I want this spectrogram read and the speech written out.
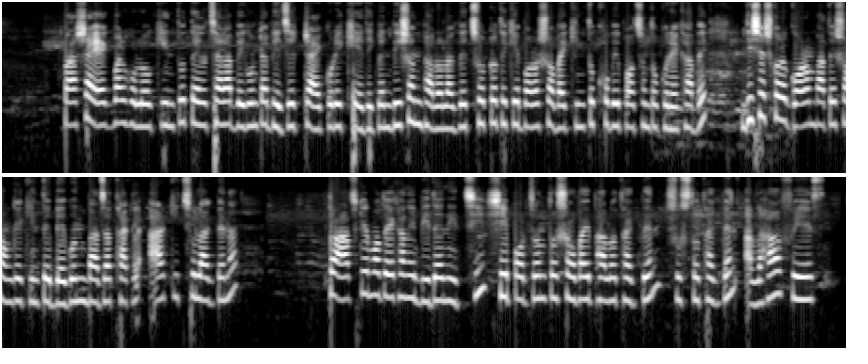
বাসায় একবার হলো, কিন্তু তেল ছাড়া বেগুনটা ভেজে ট্রাই করে খেয়ে দেখবেন ভীষণ ভালো লাগবে। ছোট থেকে বড় সবাই কিন্তু খুবই পছন্দ করে খাবে। বিশেষ করে গরম ভাতের সঙ্গে কিন্তু বেগুন ভাজা থাকলে আর কিছু লাগবে না। তো আজকের মতো এখানে বিদায় নিচ্ছি। সে পর্যন্ত সবাই ভালো থাকবেন, সুস্থ থাকবেন। আল্লাহ হাফেজ।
